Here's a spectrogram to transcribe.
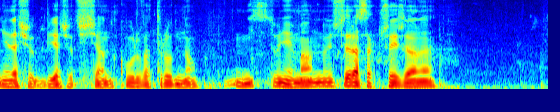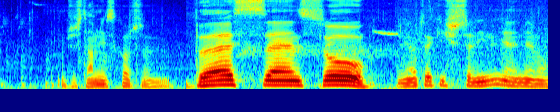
Nie da się odbijać od ścian, kurwa, trudno. Nic tu nie ma, no jeszcze raz tak przejrzę, ale... No Przecież tam nie skoczę. Bez sensu! Nie ma tu jakiejś szczeliny? Nie, nie ma.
